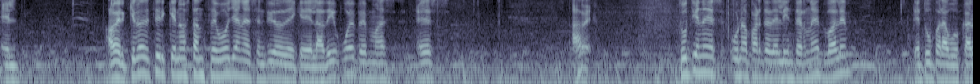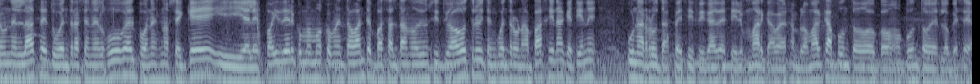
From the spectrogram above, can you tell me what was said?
el... A ver, quiero decir que no es tan cebolla en el sentido de que la Deep Web es más... es... A ver. Tú tienes una parte del Internet, ¿vale? Que tú para buscar un enlace, tú entras en el Google, pones no sé qué y el Spider, como hemos comentado antes, va saltando de un sitio a otro y te encuentra una página que tiene una ruta específica. Es decir, marca, por ejemplo, marca.com, punto es, lo que sea.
